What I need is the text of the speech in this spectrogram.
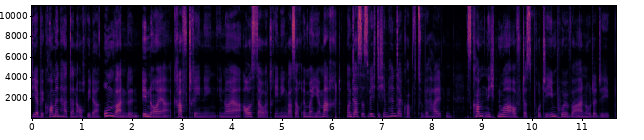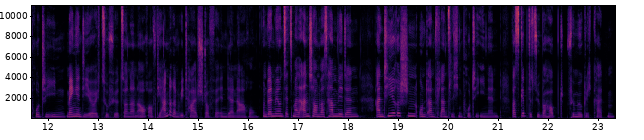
die er bekommen hat, dann auch wieder umwandeln in euer Krafttraining, in euer Ausdauertraining, was auch immer ihr macht. Und das ist wichtig im Hinterkopf zu behalten. Es kommt nicht nur auf das Proteinpulver an oder die Proteinmenge, die ihr euch zuführt, sondern auch auf die anderen Vitalstoffe in der Nahrung. Und wenn wir uns jetzt mal anschauen, was haben wir denn an tierischen und an pflanzlichen Proteinen? Was gibt es überhaupt für Möglichkeiten?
